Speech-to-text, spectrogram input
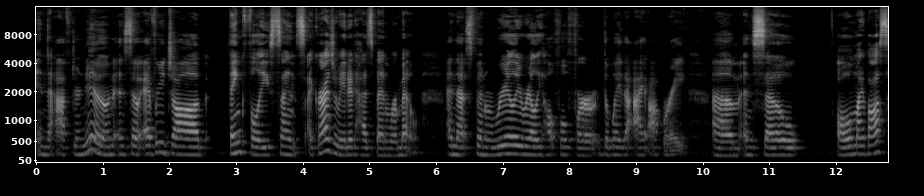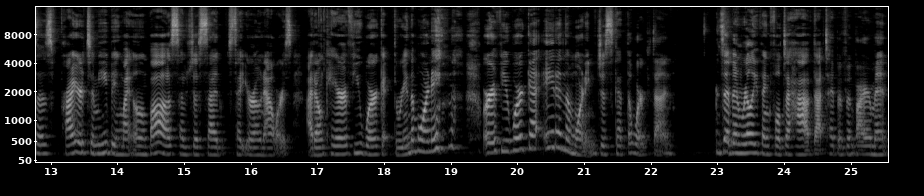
in the afternoon. And so every job, thankfully, since I graduated, has been remote. And that's been really, really helpful for the way that I operate. Um, and so all my bosses prior to me being my own boss have just said set your own hours. I don't care if you work at three in the morning or if you work at eight in the morning. Just get the work done. And so i've been really thankful to have that type of environment.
